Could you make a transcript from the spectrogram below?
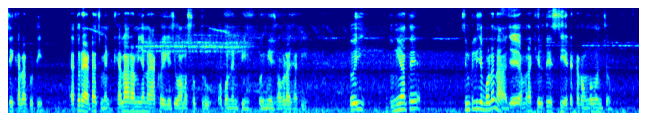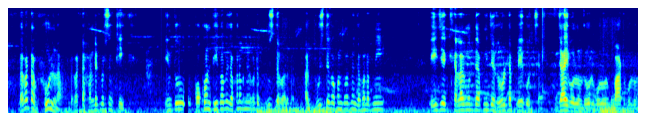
সেই খেলার প্রতি এতটা অ্যাটাচমেন্ট খেলা আর আমি যেন এক হয়ে গেছি, ও আমার শত্রু অপোনেন্ট টিম ওই নিয়ে ঝগড়াঝাটি। তো এই দুনিয়াতে সিম্পলি যে বলে না, যে আমরা খেলতে এসেছি, এটা একটা রঙ্গমঞ্চ, ব্যাপারটা ভুল না, ব্যাপারটা হান্ড্রেড পার্সেন্ট ঠিক। কিন্তু কখন ঠিক হবে যখন আপনি ব্যাপারটা বুঝতে পারবেন। আর বুঝতে কখন পারবেন যখন আপনি এই যে খেলার মধ্যে আপনি যে রোলটা প্লে করছেন, যাই বলুন রোল বলুন পার্ট বলুন,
